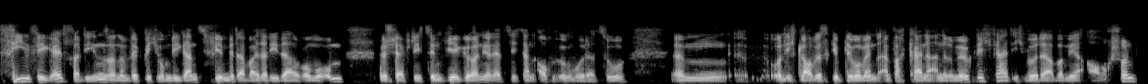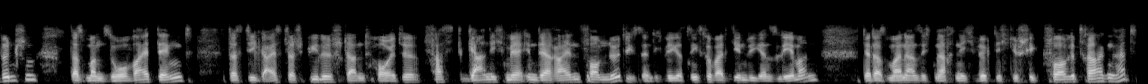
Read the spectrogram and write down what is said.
viel, viel Geld verdienen, sondern wirklich um die ganz vielen Mitarbeiter, die da rumherum beschäftigt sind. Wir gehören ja letztlich dann auch irgendwo dazu. Ähm, und ich glaube, es gibt im Moment einfach keine andere Möglichkeit. Ich würde aber mir auch schon wünschen, dass man so weit denkt, dass die Geisterspiele Stand heute fast gar nicht mehr in der reinen Form nötig sind. Ich will jetzt nicht so weit gehen wie Jens Lehmann, der das meiner Ansicht nach nicht wirklich geschickt vorgetragen hat.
